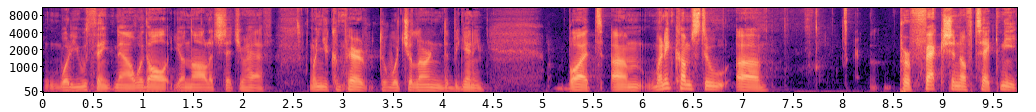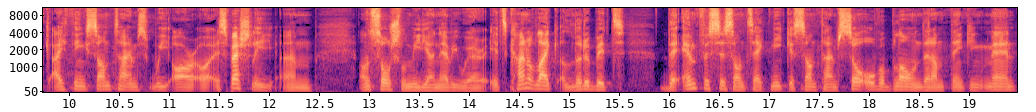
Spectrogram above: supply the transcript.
What do you think now with all your knowledge that you have when you compare to what you learned in the beginning? But um, when it comes to uh, perfection of technique, I think sometimes we are, especially um, on social media and everywhere, it's kind of like a little bit the emphasis on technique is sometimes so overblown that I'm thinking, man,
